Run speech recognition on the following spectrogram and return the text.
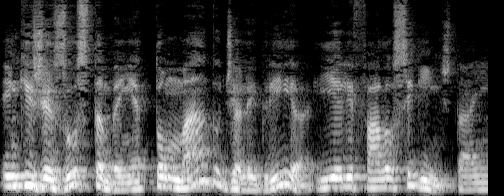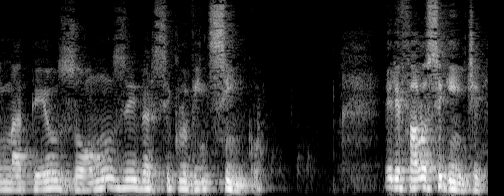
em que Jesus também é tomado de alegria e ele fala o seguinte, está em Mateus 11, versículo 25. Ele fala o seguinte:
